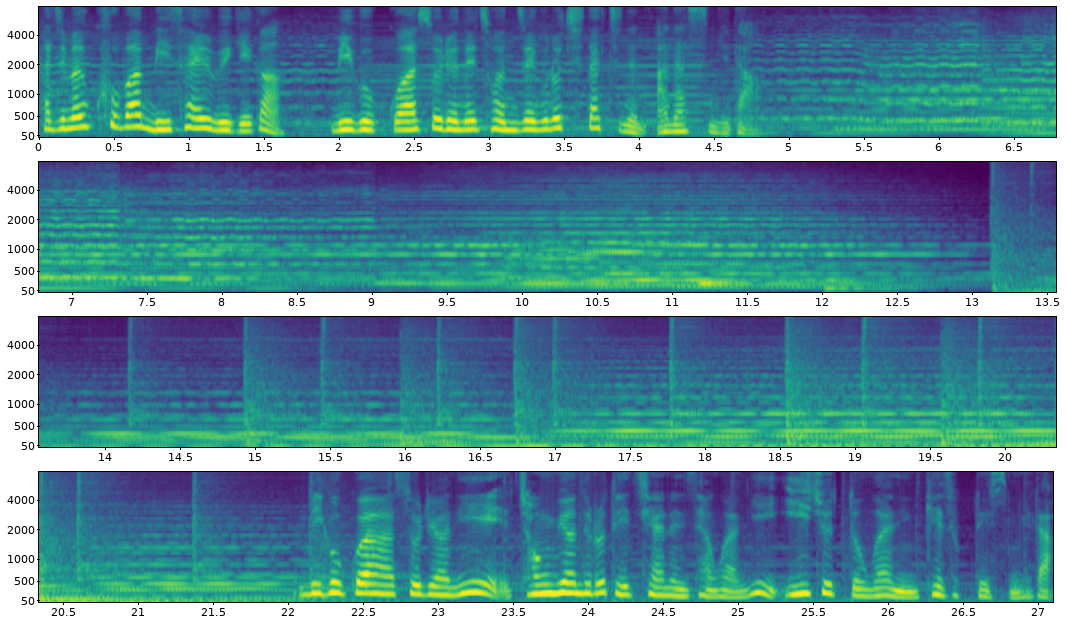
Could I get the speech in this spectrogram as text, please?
하지만 쿠바 미사일 위기가 미국과 소련의 전쟁으로 치닫지는 않았습니다. 미국과 소련이 정면으로 대치하는 상황이 2주 동안 계속됐습니다.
